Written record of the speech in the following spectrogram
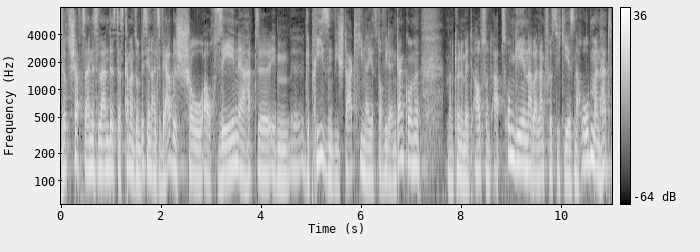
Wirtschaft seines Landes. Das kann man so ein bisschen als Werbeshow auch sehen. Er hat äh, eben äh, gepriesen, wie stark China jetzt doch wieder in Gang komme. Man könne mit Aufs und Abs umgehen, aber langfristig gehe es nach oben. Man hat,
